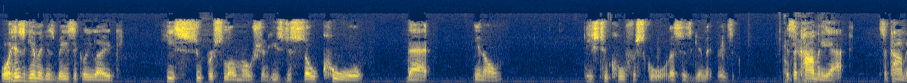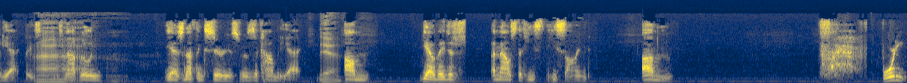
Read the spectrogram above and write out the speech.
Well, his gimmick is basically like he's super slow motion. He's just so cool that, you know, he's too cool for school. That's his gimmick, basically. It's a comedy act. It's a comedy act, basically. it's not Ah. really. Yeah, it's nothing serious. But it's a comedy act. Yeah. Um, yeah, they just announced that he's he signed. Um, forty,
